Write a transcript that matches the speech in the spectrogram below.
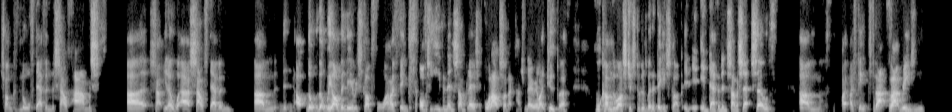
chunk of North Devon, the South Hams, uh, you know, uh, South Devon, um, that, that we are the nearest club for. And I think, obviously, even then, some players who fall outside that catchment area, like Cooper, will come to us just because we're the biggest club in, in Devon and Somerset. So um, I, I, think for that for that reason,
